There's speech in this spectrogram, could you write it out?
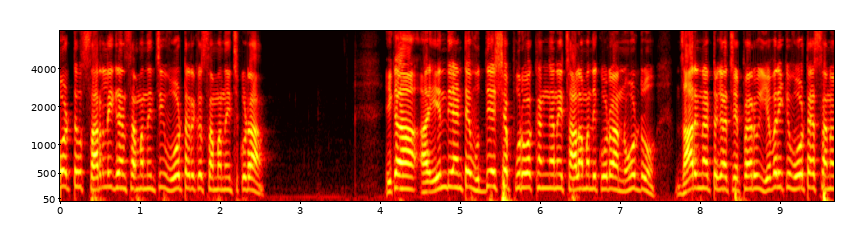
ఓటు సరళిగా సంబంధించి ఓటర్కు సంబంధించి కూడా ఇక ఏంది అంటే ఉద్దేశపూర్వకంగానే చాలామంది కూడా నోటు జారినట్టుగా చెప్పారు. ఎవరికి ఓటేస్తానో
